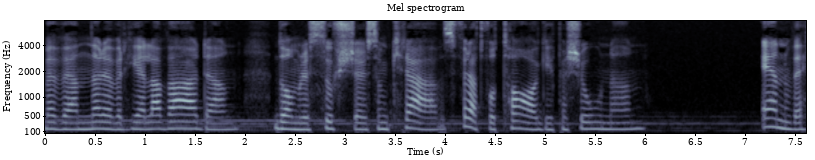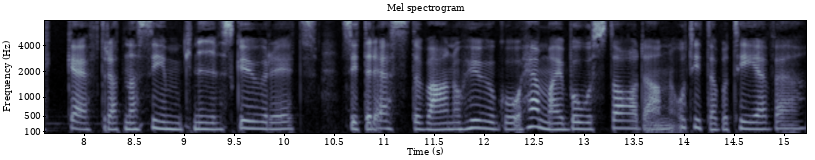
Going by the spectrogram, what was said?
med vänner över hela världen de resurser som krävs för att få tag i personen. En vecka efter att Nassim knivskurits sitter Esteban och Hugo hemma i bostaden och tittar på tv.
